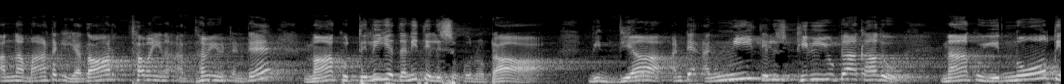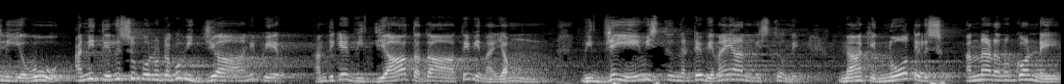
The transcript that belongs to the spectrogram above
అన్న మాటకి యథార్థమైన అర్థం ఏమిటంటే నాకు తెలియదని తెలుసుకునుట. విద్య అంటే అన్నీ తెలుసు తెలియుట కాదు నాకు ఎన్నో తెలియవు అని తెలుసుకొనుటకు విద్య అని పేరు. అందుకే విద్యా తదాతి వినయం. విద్య ఏమిస్తుందంటే వినయాన్ని ఇస్తుంది నాకు ఎన్నో తెలుసు. అన్నాడు అనుకోండి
